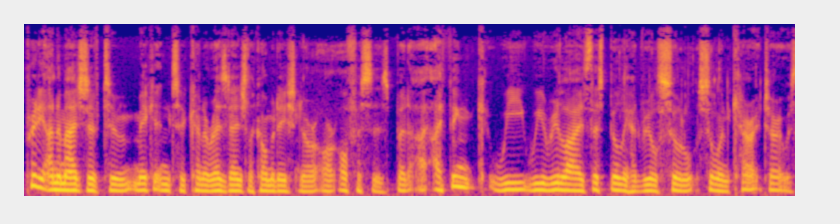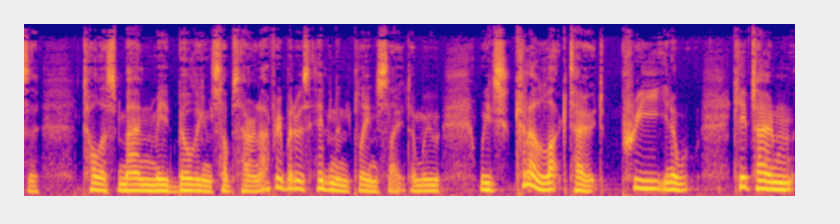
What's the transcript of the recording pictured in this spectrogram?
pretty unimaginative to make it into kind of residential accommodation or, or offices. But I, I, think we we realised this building had real soul, soul and character. It was the tallest man-made building in sub-Saharan Africa, but it was hidden in plain sight, and we we kind of lucked out. Pre, you know, Cape Town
